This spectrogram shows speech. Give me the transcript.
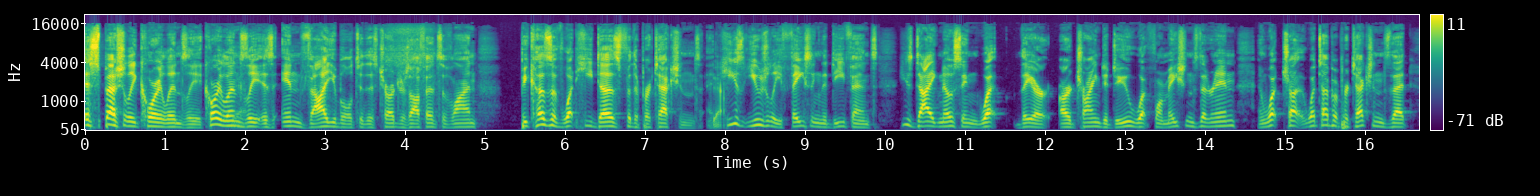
Especially Corey Linsley. Corey Linsley yeah. is invaluable to this Chargers offensive line because of what he does for the protections. Yeah. He's usually facing the defense. He's diagnosing what they are are trying to do, what formations they're in, and what what type of protections that –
